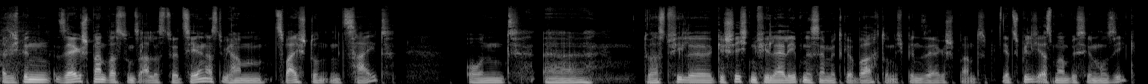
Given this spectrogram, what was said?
Also ich bin sehr gespannt, was du uns alles zu erzählen hast. Wir haben zwei Stunden Zeit und äh, du hast viele Geschichten, viele Erlebnisse mitgebracht und ich bin sehr gespannt. Jetzt spiele ich erstmal ein bisschen Musik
